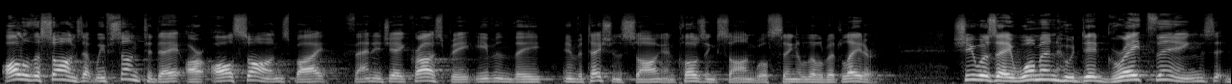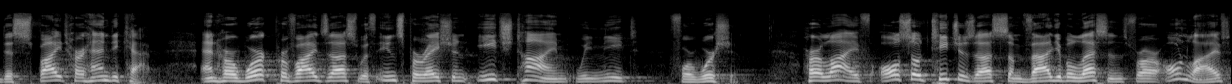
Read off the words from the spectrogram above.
All of the songs that we've sung today are all songs by Fanny J. Crosby, even the invitation song and closing song we'll sing a little bit later. She was a woman who did great things despite her handicap, and her work provides us with inspiration each time we meet for worship. Her life also teaches us some valuable lessons for our own lives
